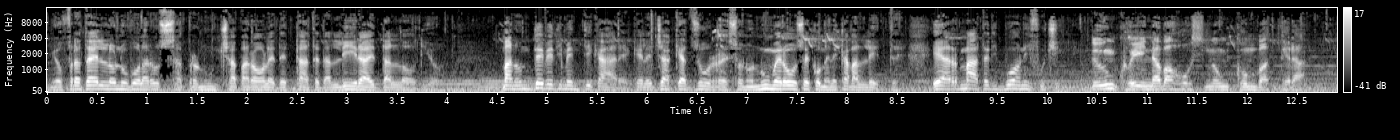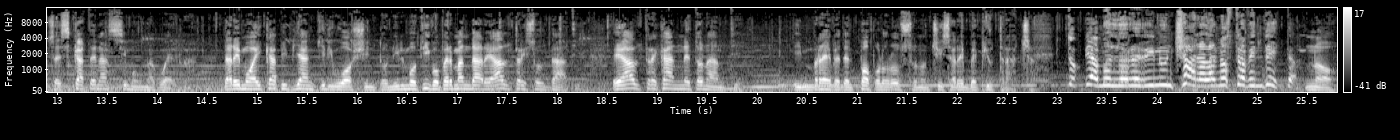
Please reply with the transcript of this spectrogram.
Mio fratello Nuvola Rossa pronuncia parole dettate dall'ira e dall'odio. Ma non deve dimenticare che le giacche azzurre sono numerose come le cavallette e armate di buoni fucili. Dunque i Navajos non combatteranno. Se scatenassimo una guerra, daremo ai capi bianchi di Washington il motivo per mandare altri soldati e altre canne tonanti. In breve del popolo rosso non ci sarebbe più traccia. Dobbiamo allora rinunciare alla nostra vendetta! No,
